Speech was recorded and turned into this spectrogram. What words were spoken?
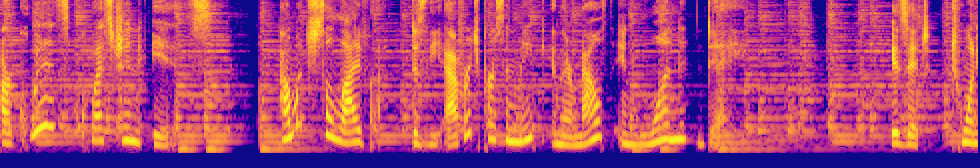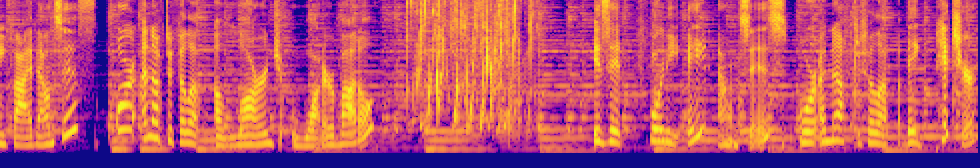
Our quiz question is How much saliva does the average person make in their mouth in one day? Is it 25 ounces or enough to fill up a large water bottle? Is it 48 ounces or enough to fill up a big pitcher?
